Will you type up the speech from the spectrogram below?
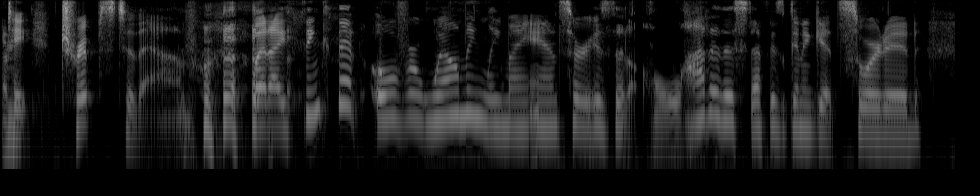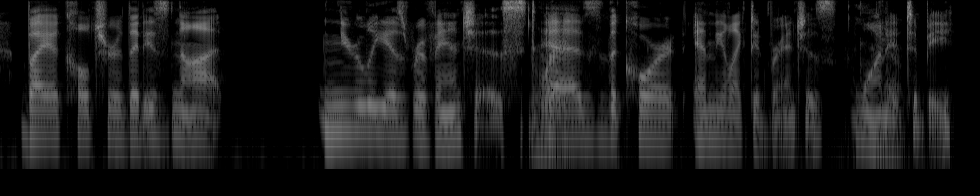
I'm- take trips to them. But i think that overwhelmingly my answer is that a lot of this stuff is going to get sorted by a culture that is not nearly as revanchist Right. as the court and the elected branches want Yeah. it to be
